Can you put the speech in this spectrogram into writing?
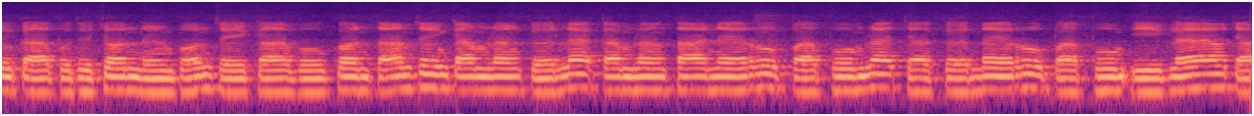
ตุกาปุถุชนหนึ่งผลเสกาบุคคลตามซึ่งกำลังเกิดและกำลังตายในรูปภูมิ และจะเกิดในรูปภูมิอีกแล้วจะ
